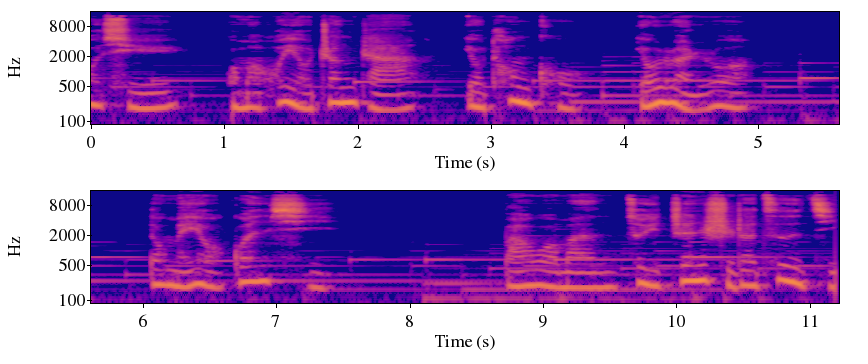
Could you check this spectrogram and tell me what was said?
或许我们会有挣扎，有痛苦，有软弱，都没有关系。把我们最真实的自己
